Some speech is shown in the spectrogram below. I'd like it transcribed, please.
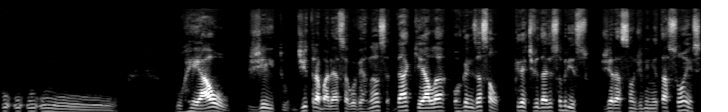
o, o, o, o real jeito de trabalhar essa governança daquela organização. Criatividade é sobre isso geração de limitações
